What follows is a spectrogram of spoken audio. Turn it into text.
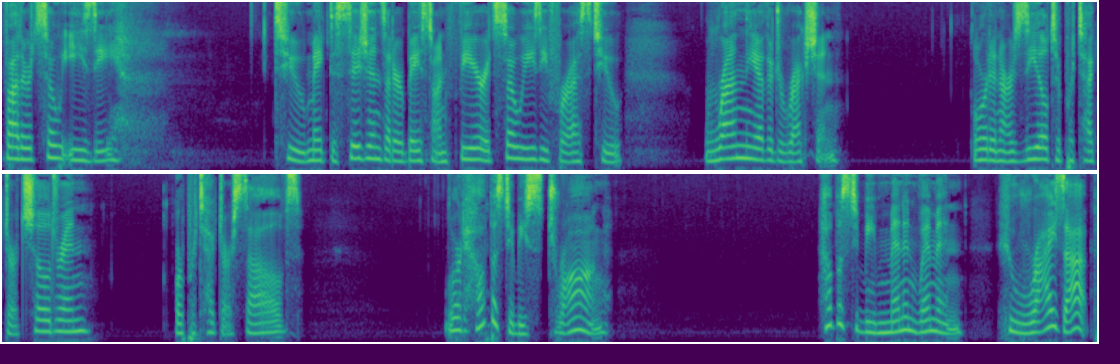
Father, it's so easy to make decisions that are based on fear. It's so easy for us to run the other direction. Lord, in our zeal to protect our children or protect ourselves, Lord, help us to be strong. Help us to be men and women who rise up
